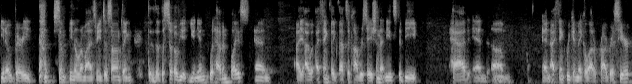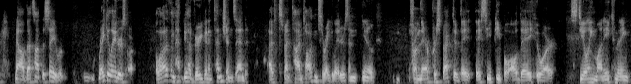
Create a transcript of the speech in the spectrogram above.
you know, very, you know, reminds me to something that, that, the Soviet Union would have in place. And I, I, I, think like that's a conversation that needs to be had, and um, and I think we can make a lot of progress here. Now, that's not to say regulators are, a lot of them do have very good intentions and i've spent time talking to regulators and you know from their perspective they, they see people all day who are stealing money committing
